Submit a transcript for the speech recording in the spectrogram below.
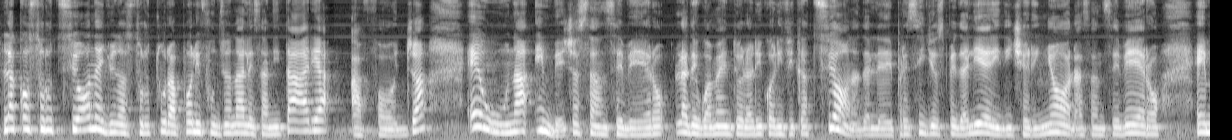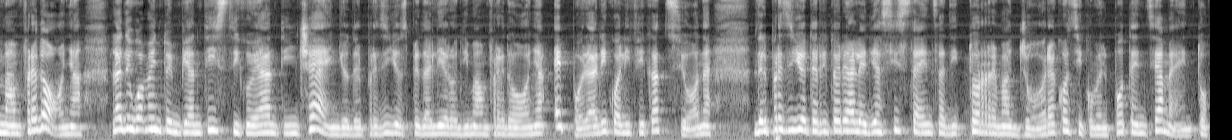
la costruzione di una struttura polifunzionale sanitaria a Foggia e una invece a San Severo. L'adeguamento e la riqualificazione delle presidi ospedalieri di Cerignora, San Severo e Manfredonia, l'adeguamento impiantistico e antincendio del presidio ospedaliero di Manfredonia e poi la riqualificazione del presidio territoriale di assistenza di Torre Maggiore, così come il potenziamento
